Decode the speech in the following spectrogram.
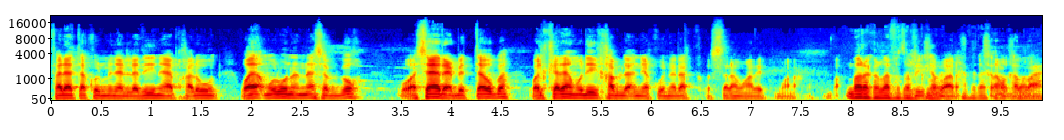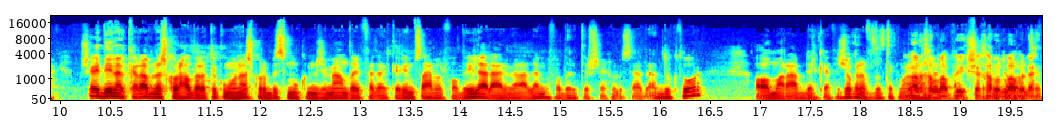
فلا تكن من الذين يبخلون ويأمرون الناس بالبخل وسارع بالتوبة والكلام لي قبل أن يكون لك والسلام عليكم ورحمة الله بارك الله في فضلكم بارك. حفظك الله. مشاهدينا الكرام نشكر حضراتكم ونشكر باسمكم جميعا ضيفنا الكريم صاحب الفضيلة العالم العلامة فضيلة الشيخ الأستاذ الدكتور عمر عبد الكافي. شكرا لفضيلتك معنا بارك الله فيك شكر الله لك.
